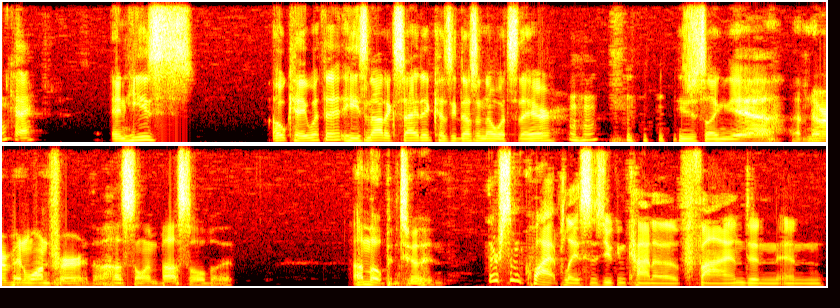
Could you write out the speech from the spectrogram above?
Okay. and he's okay with it. He's not excited because he doesn't know what's there. Mhm. he's just like, yeah, I've never been one for the hustle and bustle, but I'm open to it. There's some quiet places you can kind of find and and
